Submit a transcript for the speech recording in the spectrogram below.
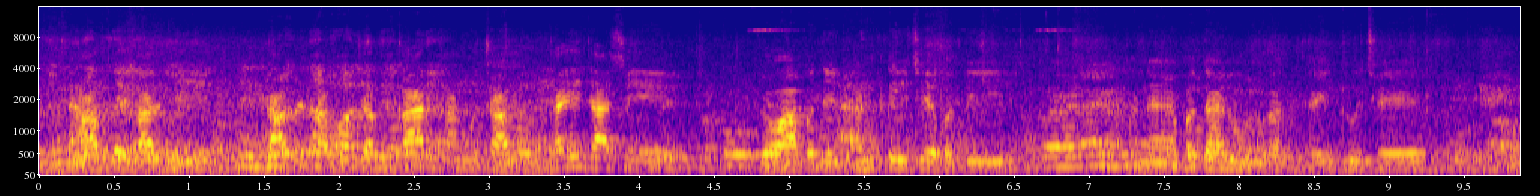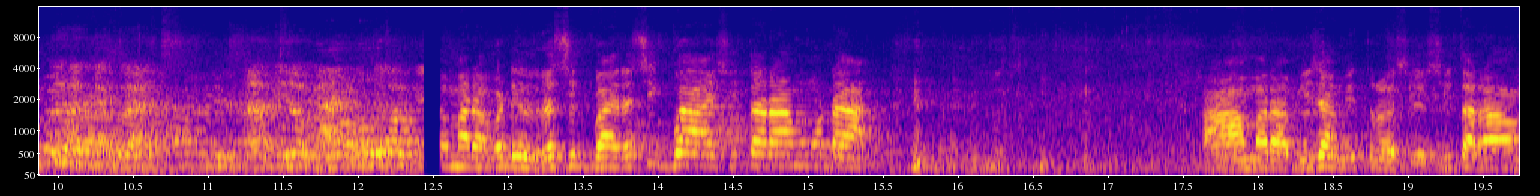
અને આવતીકાલથી રાબેતા મુજબ કારખાનું ચાલુ થઈ જશે. જો આ બધી ઘંટી છે બધી અને બધાનું મુહૂર્ત થઈ ગયું છે. અમારા વડીલ રસિકભાઈ રસિકભાઈ, સીતારામ મોટા. આ અમારા બીજા મિત્ર છે, સીતારામ.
